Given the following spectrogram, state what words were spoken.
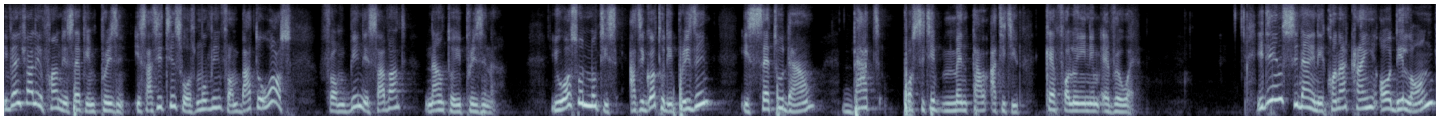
Eventually, found himself in prison. His assistance was moving from bad to worse, from being a servant now to a prisoner. You also notice as he got to the prison, he settled down. That positive mental attitude kept following him everywhere. He didn't sit down in a corner crying all day long.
